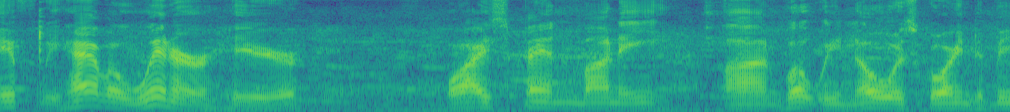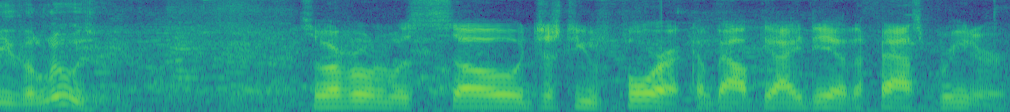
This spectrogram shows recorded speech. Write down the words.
if we have a winner here, why spend money on what we know is going to be the loser? So everyone was so just euphoric about the idea of the fast breeder.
